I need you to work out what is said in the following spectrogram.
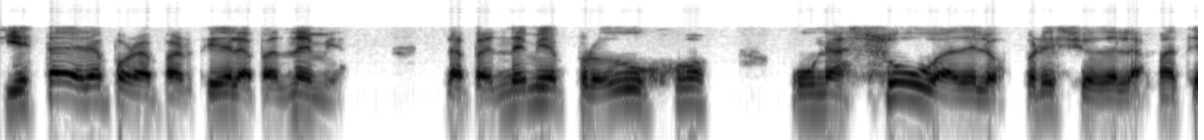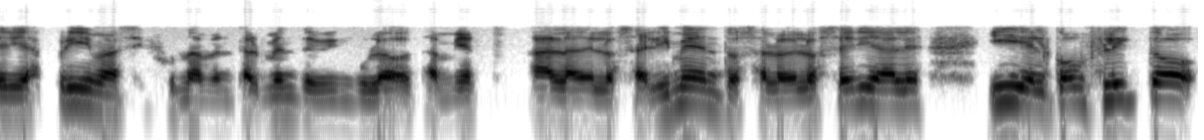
Y esta era por a partir de la pandemia. La pandemia produjo una suba de los precios de las materias primas y fundamentalmente vinculado también a la de los alimentos, a lo de los cereales, y el conflicto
